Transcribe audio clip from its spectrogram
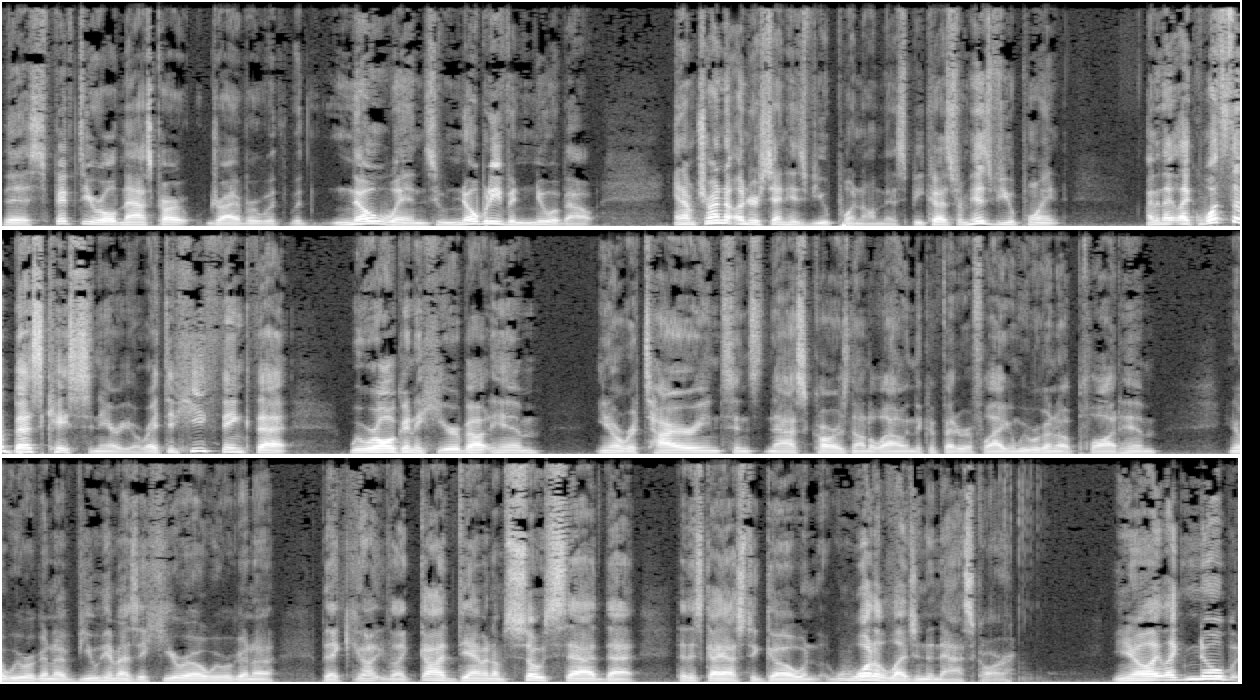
this 50 year old NASCAR driver with, with no wins who nobody even knew about. And I'm trying to understand his viewpoint on this because, from his viewpoint, I mean, like, like what's the best case scenario, right? Did he think that we were all going to hear about him, you know, retiring since NASCAR is not allowing the Confederate flag and we were going to applaud him? You know, we were going to view him as a hero. We were going to be like, God, like, God damn it, I'm so sad that, that this guy has to go. And what a legend in NASCAR. You know, like like no,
